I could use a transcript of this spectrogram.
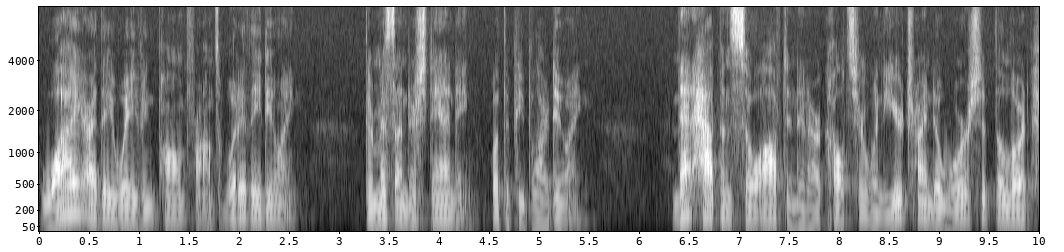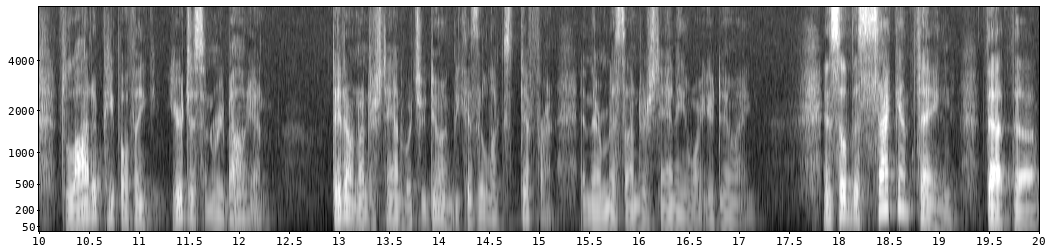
Why are they waving palm fronds? What are they doing? They're misunderstanding what the people are doing. And that happens so often in our culture. When you're trying to worship the Lord, a lot of people think you're just in rebellion. They don't understand what you're doing because it looks different and they're misunderstanding what you're doing. And so the second thing that the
